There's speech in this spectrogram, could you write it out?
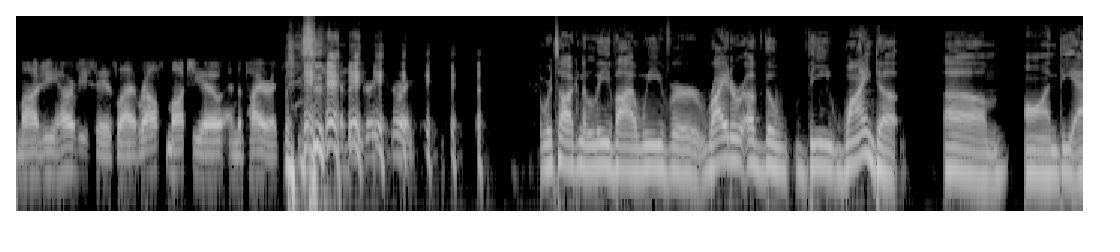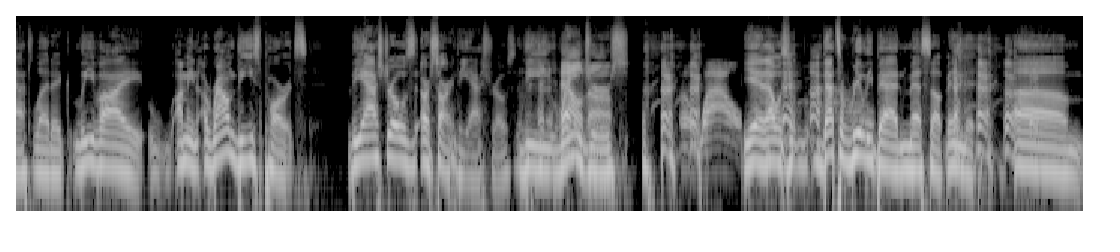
Maggi, however you say his last, Ralph Macchio, and the Pirates, have been a great story. We're talking to Levi Weaver, writer of the the wind up um, on the Athletic. Levi, I mean, around these parts, the Astros, or sorry, the Astros, the Hell no. Rangers. Oh wow! Yeah, that was that's a really bad mess up, isn't it? Um,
